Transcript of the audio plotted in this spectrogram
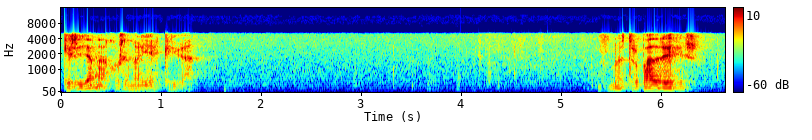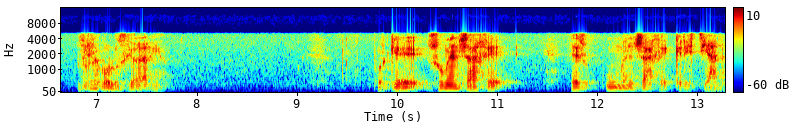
que se llama José María Escribá. Nuestro padre es revolucionario, porque su mensaje es un mensaje cristiano,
